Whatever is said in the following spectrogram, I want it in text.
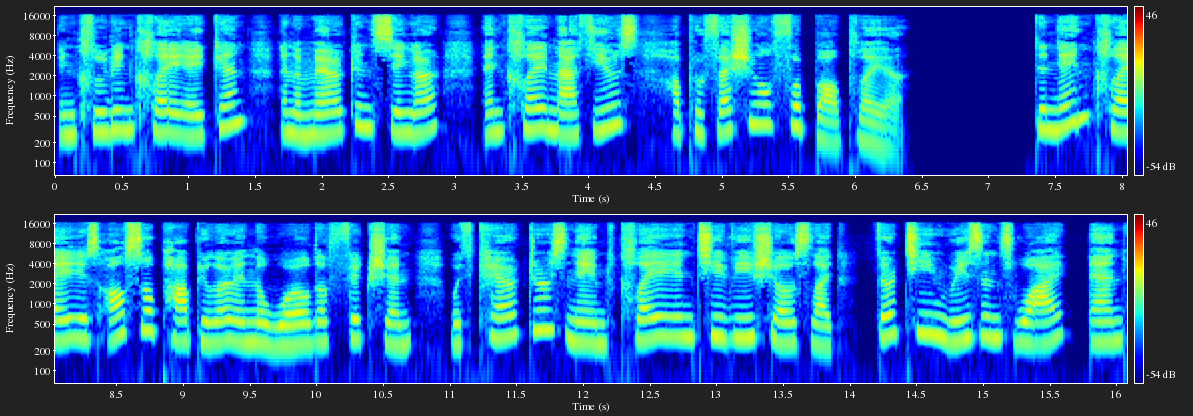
including Clay Aiken, an American singer, and Clay Matthews, a professional football player. The name Clay is also popular in the world of fiction, with characters named Clay in TV shows like 13 Reasons Why and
